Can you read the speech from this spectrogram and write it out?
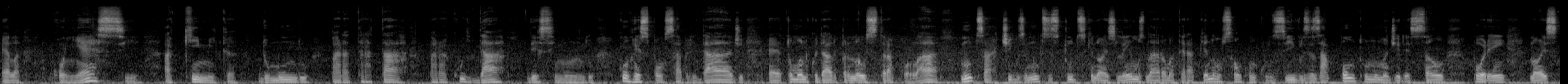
ela conhece a química do mundo para tratar, para cuidar desse mundo com responsabilidade, é, tomando cuidado para não extrapolar. Muitos artigos e muitos estudos que nós lemos na aromaterapia não são conclusivos, eles apontam numa direção, porém, nós,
